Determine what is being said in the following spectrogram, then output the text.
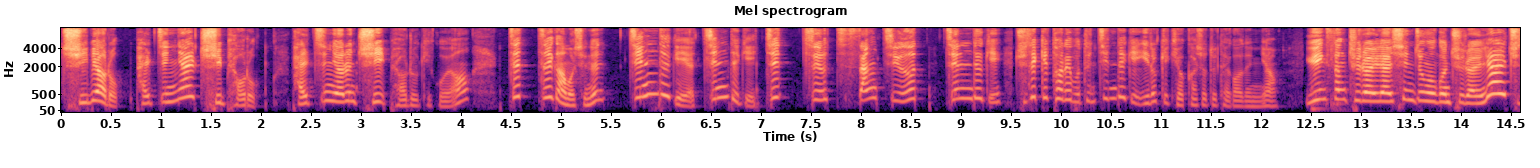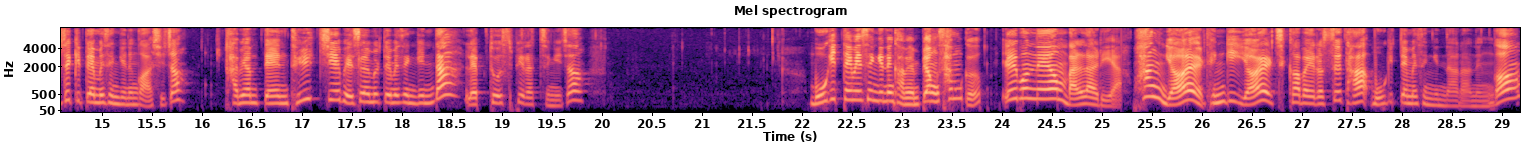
쥐벼룩. 발진열, 쥐벼룩. 발진열은 쥐 벼룩이고요. 찌찌가무시는 찐득이에요. 찐득이. 찌쯔, 쌍찌읒, 찐득이. 쥐새끼 털에 붙은 찐득이 이렇게 기억하셔도 되거든요. 유행성 출혈열, 신중후군 출혈열, 쥐새끼 때문에 생기는 거 아시죠? 감염된 들쥐의 배설물 때문에 생긴다? 렙토스피라증이죠. 모기 때문에 생기는 감염병 3급, 일본 내염, 말라리아, 황열, 댕기열, 지카바이러스 다 모기 때문에 생긴다라는 거.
